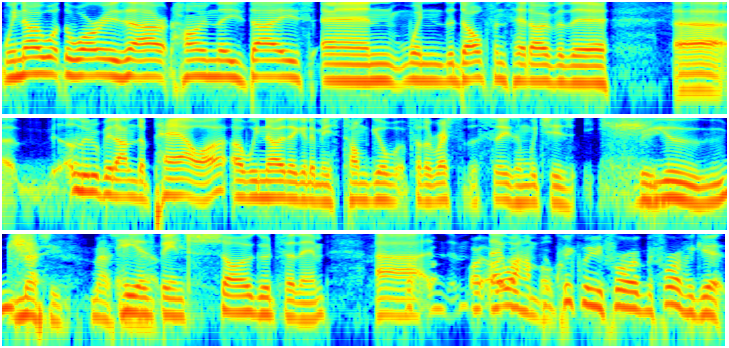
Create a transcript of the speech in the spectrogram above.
We know what the Warriors are at home these days, and when the Dolphins head over there, uh, a little bit under power, uh, we know they're going to miss Tom Gilbert for the rest of the season, which is huge. Massive, massive. He has ouch. been so good for them. Uh, I- they were I- humbled. Quickly before I, before I forget,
